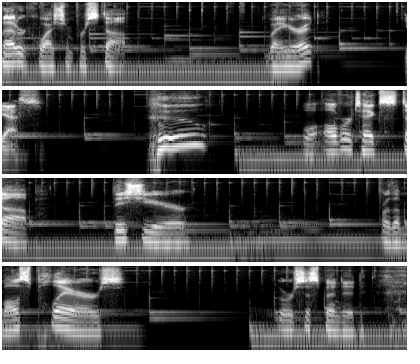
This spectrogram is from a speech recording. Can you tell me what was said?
better question for Stump. You want to hear it? Yes. Who will overtake Stump this year for the most players are suspended?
